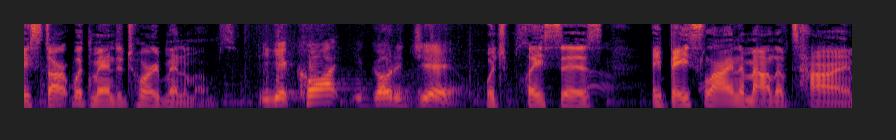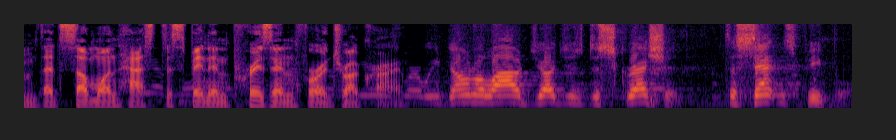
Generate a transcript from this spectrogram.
They start with mandatory minimums, You get caught, you go to jail. which places a baseline amount of time that someone has to spend in prison for a drug crime. Where we don't allow judges discretion to sentence people.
